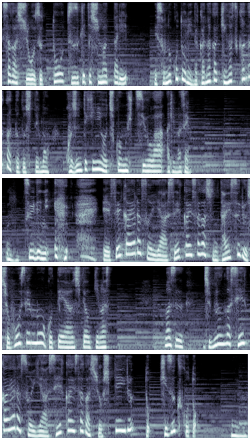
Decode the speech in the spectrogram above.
探しをずっと続けてしまったり、そのことになかなか気がつかなかったとしても個人的に落ち込む必要はありません。うん、ついでに えー、正解争いや正解探しに対する処方箋もご提案しておきます。まず、自分が正解争いや正解探しをしていると気づくこと。うん、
